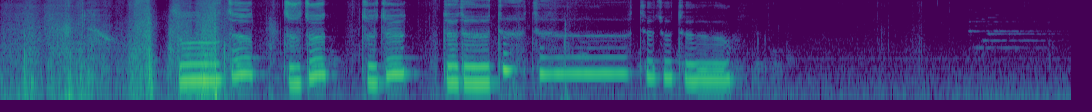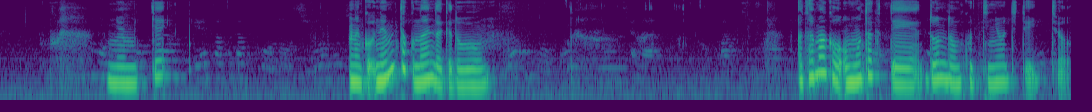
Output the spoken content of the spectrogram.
ズズズズズズズズズズズズズズ眠って。なんか眠たくないんだけど頭が重たくてどんどんこっちに落ちていっちゃう。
